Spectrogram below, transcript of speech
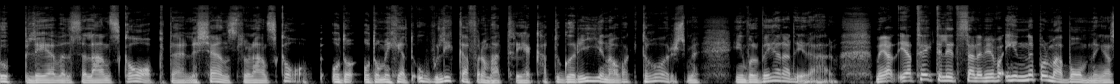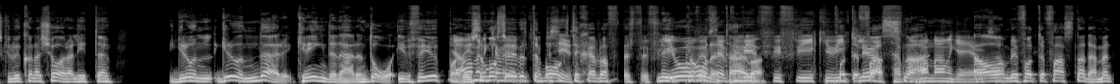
upplevelselandskap där, eller känslolandskap. Och de, och de är helt olika för de här tre kategorierna av aktörer som är involverade i det här. Men jag, jag tänkte lite sen när vi var inne på de här bombningarna, skulle vi kunna köra lite grund, grunder kring det där ändå? I fördjupar Ja, vi så måste vi vi- väl tillbaka precis. till själva f- f- Jo, flygplanet. vi, här, vi, va? vi, vi gick ju Får inte viklös här på fastna. andra grejer Ja, också. vi får inte fastna där. Men,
